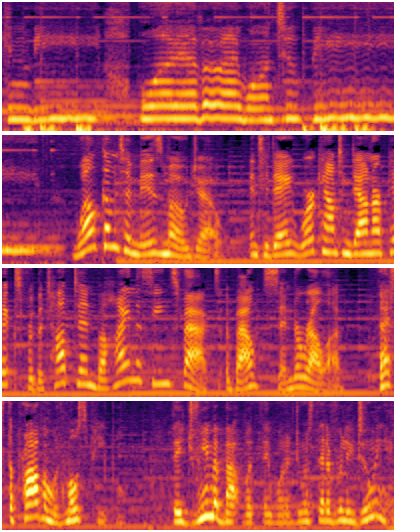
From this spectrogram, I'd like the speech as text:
can be whatever I want to be. Welcome to Ms. Mojo, and today we're counting down our picks for the top 10 behind the scenes facts about Cinderella. That's the problem with most people. They dream about what they want to do instead of really doing it.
